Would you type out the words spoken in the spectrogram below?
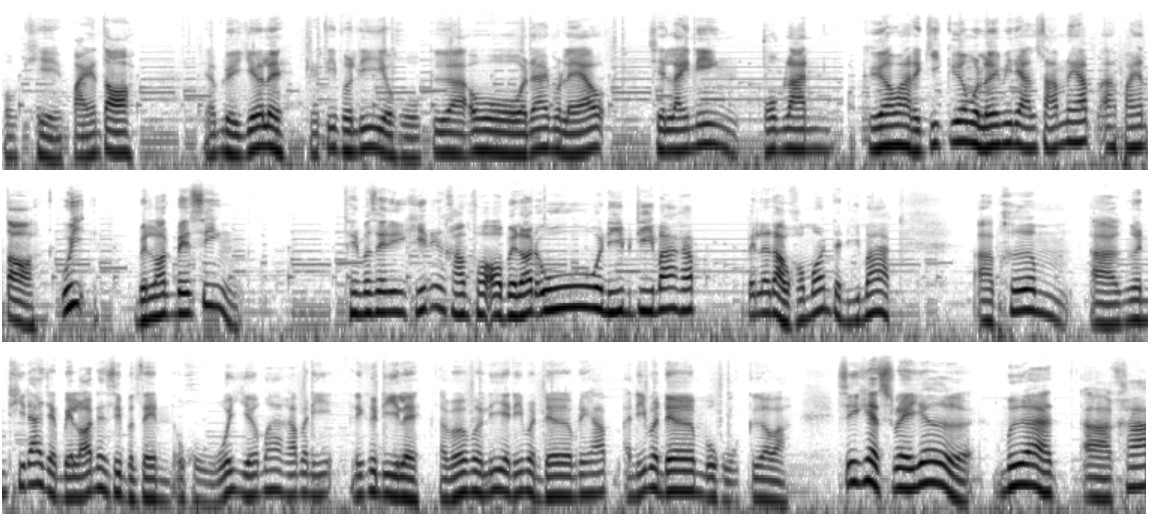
โอเค ไปกันต่อครับเหลือเยอะเลยแคทตี้เฟอรี่โอ้โหเกลือโอ้โหได้หมดแล้ว เชนไลนิ่งโฮมรันเกลือว่ะตะกี้เกลือหมดเลยมีแต่อันซ้ำนะครับอะไปกันต่อ อุ้ย เบลลอดเบสซิ่ง10% increase income for all เบลลอดอู้วันนี้ดีมากครับ เป็นระดับคอมมอนแต่ดีมากอ่าเพิ่มอ่าเงินที่ได้จากเบลลอดเนี่ยสิโอ้โห เยอะมากครับอันนี้ อันนี้คือดีเลยแต่ว่าเฟอร์รี่อันนี้เหมือนเดิมนะครับ อันนี้เหมือนเดิม โอ้โห เกลือว่ะ Secret Slayer เมื่ออาค่า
